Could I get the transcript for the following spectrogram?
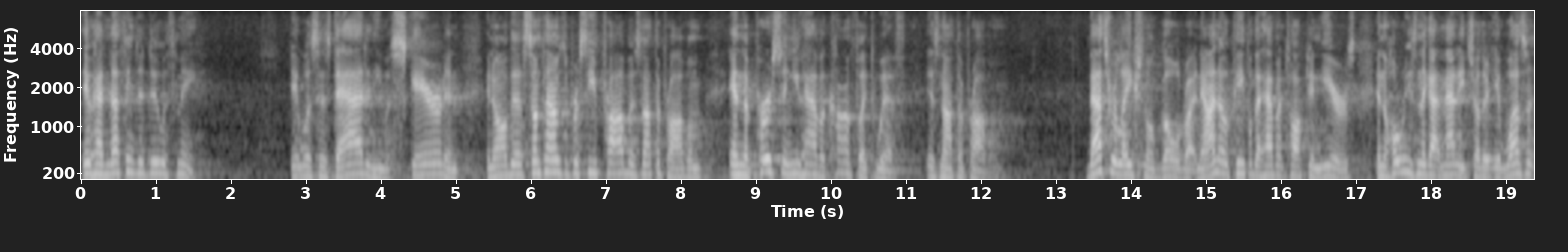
It had nothing to do with me. It was his dad, and he was scared and, and all this. Sometimes the perceived problem is not the problem, and the person you have a conflict with is not the problem. That's relational gold right now. I know people that haven't talked in years, and the whole reason they got mad at each other, it wasn't,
